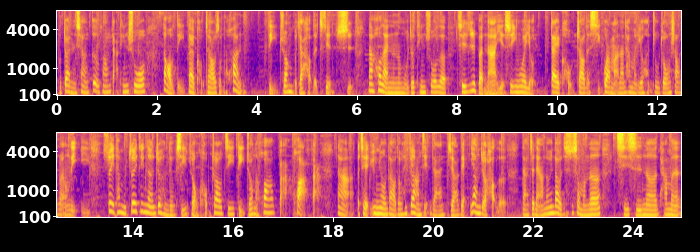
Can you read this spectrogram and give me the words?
不断的向各方打听，说到底戴口罩怎么换底妆比较好的这件事。那后来呢，我就听说了，其实日本啊也是因为有戴口罩的习惯嘛，那他们又很注重上妆礼仪，所以他们最近呢就很流行一种口罩肌底妆的画法画法。那而且运用到的东西非常简单，只要两样就好了。那这两样东西到底是什么呢？其实呢，他们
